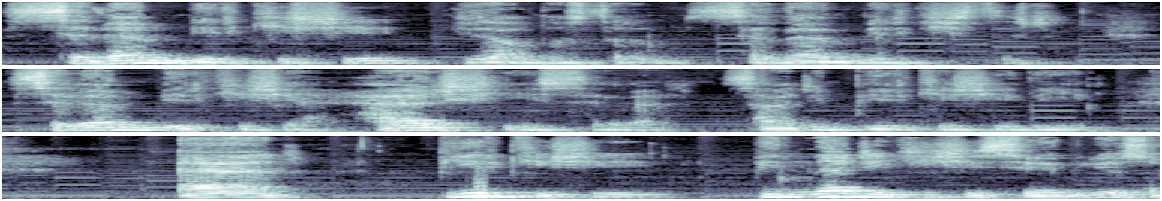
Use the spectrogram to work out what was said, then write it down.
Seven bir kişi, güzel dostlarım, seven bir kişidir. Seven bir kişi her şeyi sever. Sadece bir kişi değil. Eğer bir kişi binlerce kişiyi sevebiliyorsa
